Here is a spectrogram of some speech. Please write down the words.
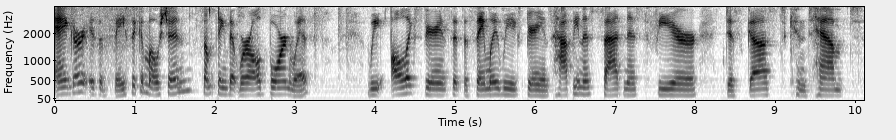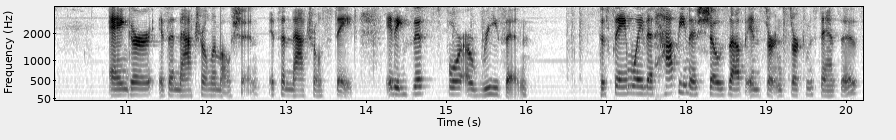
Anger is a basic emotion, something that we're all born with. We all experience it the same way we experience happiness, sadness, fear, disgust, contempt. Anger is a natural emotion, it's a natural state. It exists for a reason. The same way that happiness shows up in certain circumstances,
